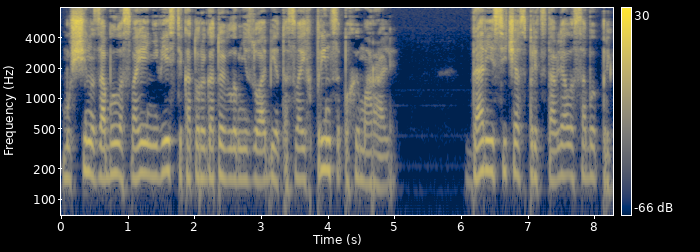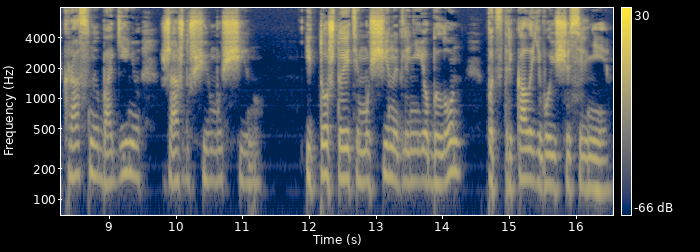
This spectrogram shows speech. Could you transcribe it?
Мужчина забыл о своей невесте, которая готовила внизу обед, о своих принципах и морали. Дарья сейчас представляла собой прекрасную богиню, жаждущую мужчину. И то, что этим мужчиной для нее был он, подстрекало его еще сильнее.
